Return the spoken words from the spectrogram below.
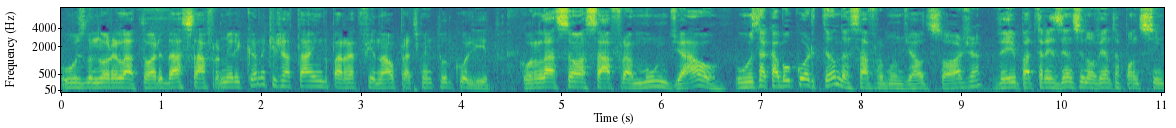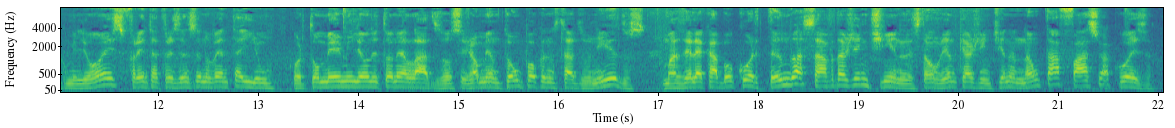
o uso no relatório da safra americana que já está indo para a reta final praticamente tudo colhido. Com relação à safra mundial, o uso acabou cortando a safra mundial de soja, veio para 390,5 milhões frente a 391, cortou meio milhão de toneladas, ou seja, aumentou um pouco nos Estados Unidos, mas ele acabou cortando a safra da Argentina. Eles estão vendo que a Argentina não está fácil a coisa coisa.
